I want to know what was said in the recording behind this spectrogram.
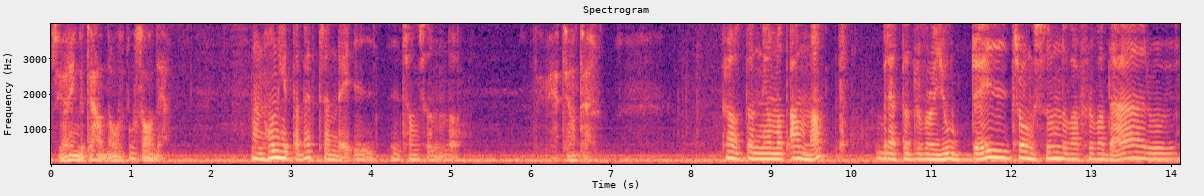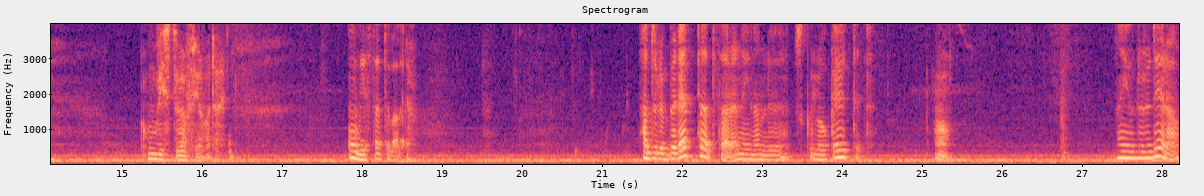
Så jag ringde till Hanna och, och sa det. Men hon hittar bättre än dig i, i Trångsund då? Det vet jag inte. Pratade ni om något annat? Berättade du vad du gjorde i Trångsund och varför du var där? Och Hon visste varför jag var där. hon visste att du var där. Hade du berättat för henne innan du skulle åka ut dit? Ja, När gjorde du det då?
